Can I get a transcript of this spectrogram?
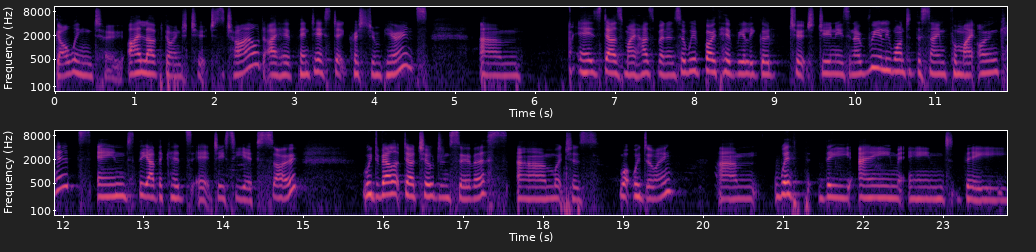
going to. I loved going to church as a child. I have fantastic Christian parents, um, as does my husband. And so we've both had really good church journeys. And I really wanted the same for my own kids and the other kids at GCF. So we developed our children's service, um, which is what we're doing, um, with the aim and the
